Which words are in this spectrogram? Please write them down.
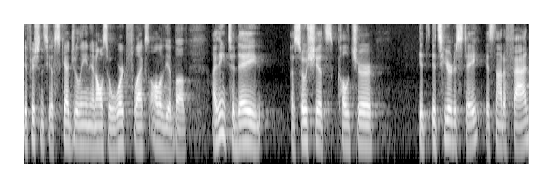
efficiency of scheduling and also work flex, all of the above. I think today, associates, culture, it's, here to stay. It's not a fad.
